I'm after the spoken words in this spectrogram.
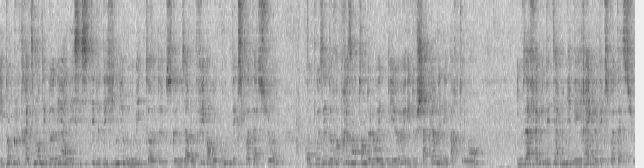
Et donc, le traitement des données a nécessité de définir une méthode, ce que nous avons fait dans le groupe d'exploitation, composé de représentants de l'ONPE et de chacun des départements. Il nous a fallu déterminer des règles d'exploitation.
